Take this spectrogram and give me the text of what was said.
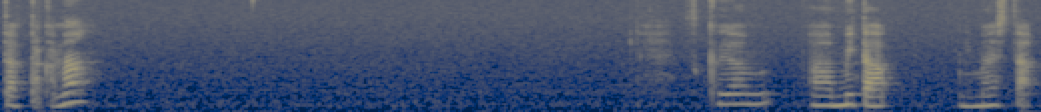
だったかな。スクラムあ見た。見ました。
